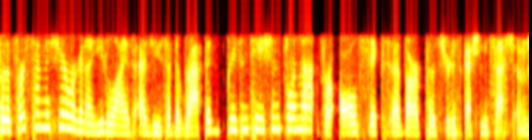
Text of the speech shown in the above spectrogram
for the first time this year, we're going to utilize, as you said, the rapid presentation format for all six of our poster discussion sessions.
